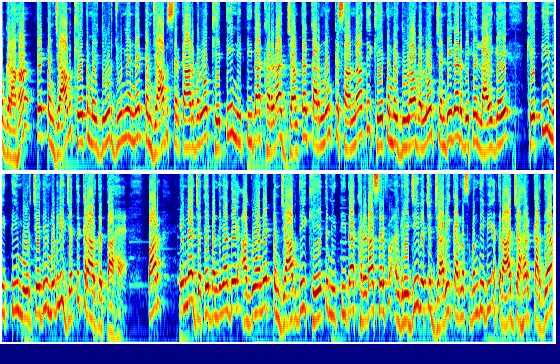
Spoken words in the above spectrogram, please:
ਉਗਰਾਹਾਂ ਤੇ ਪੰਜਾਬ ਖੇਤ ਮਜ਼ਦੂਰ ਯੂਨੀਅਨ ਨੇ ਪੰਜਾਬ ਸਰਕਾਰ ਵੱਲੋਂ ਖੇਤੀ ਨੀਤੀ ਦਾ ਖਰੜਾ ਜਨਤਕ ਕਰਨ ਨੂੰ ਕਿਸਾਨਾਂ ਤੇ ਖੇਤ ਮਜ਼ਦੂਰਾਂ ਵੱਲੋਂ ਚੰਡੀਗੜ੍ਹ ਵਿਖੇ ਲਾਏ ਗਏ ਖੇਤੀ ਨੀਤੀ ਮੋਰਚੇ ਦੀ ਮੁੱਢਲੀ ਜਿੱਤ ਕਰਾਰ ਦਿੱਤਾ ਹੈ। ਪਰ ਇਨ੍ਹਾਂ ਜਥੇਬੰਦੀਆਂ ਦੇ ਆਗੂਆਂ ਨੇ ਪੰਜਾਬ ਦੀ ਖੇਤ ਨੀਤੀ ਦਾ ਖਰੜਾ ਸਿਰਫ ਅੰਗਰੇਜ਼ੀ ਵਿੱਚ ਜਾਰੀ ਕਰਨ ਸੰਬੰਧੀ ਵੀ ਇਤਰਾਜ਼ ਜ਼ਾਹਰ ਕਰਦਿਆਂ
